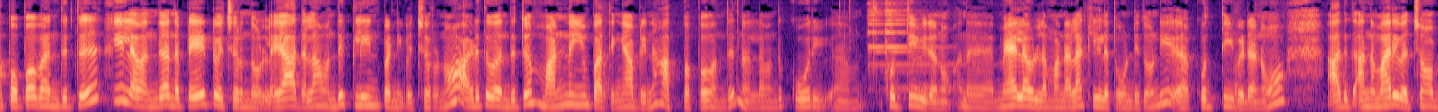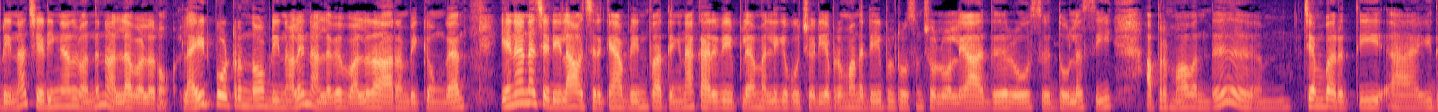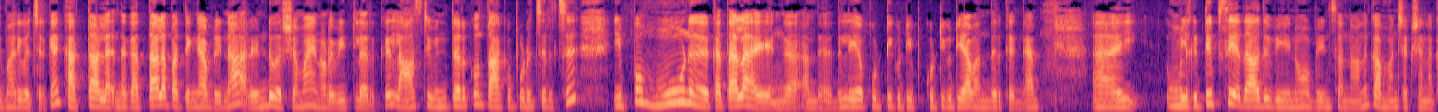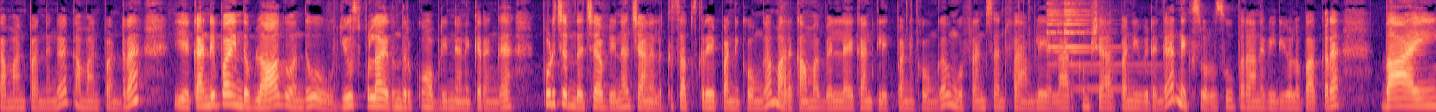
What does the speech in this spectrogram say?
அப்பப்போ வந்துட்டு கீழே வந்து அந்த பிளேட் வச்சுருந்தோம் இல்லையா அதெல்லாம் வந்து க்ளீன் பண்ணி வச்சிடணும். அடுத்து வந்துட்டு மண்ணையும் பார்த்தீங்க அப்படின்னா அப்பப்போ வந்து நல்லா வந்து கோரி கொத்தி விடணும். அந்த மேலே உள்ள மண்ணெல்லாம் கீழே தோண்டி தோண்டி கொத்தி விடணும். அதுக்கு அந்த மாதிரி வச்சோம் அப்படின்னா செடிகள் வந்து நல்லா வளரும். லைட் போட்டிருந்தோம் அப்படின்னாலே நல்லாவே வளர ஆரம்பிக்குங்க. என்னென்ன செடியெல்லாம் வச்சுருக்கேன் அப்படின்னு பார்த்தீங்கன்னா கருவேப்பிலை மல்லிகைப்பூ செடி அப்புறமா அந்த டேபிள் ரோஸ்ன்னு சொல்லுவோம் இல்லையா? அது ரோஸு துளசி அப்புறமா வந்து செம்பருத்தி இது மாதிரி வச்சுருக்கேன். கத்தாழை. இந்த கத்தாழை பார்த்தீங்க அப்படின்னா ரெண்டு வருஷமாக என்னோட வீட்டில் இருக்குது லாஸ்ட் வின்டருக்கும் தாக்கு பிடிச்சிருச்சு. இப்போ மூணு கத்தாழை எங்கள் அந்த இதுலேயே குட்டி குட்டி குட்டி குட்டியாக வந்திருக்குங்க. உங்களுக்கு டிப்ஸ் ஏதாவது வேணும் அப்படின்னு சொன்னாலும் கமெண்ட் செக்ஷனில் கமெண்ட் பண்ணுங்கள் கமெண்ட் பண்ணுறேன் கண்டிப்பாக இந்த பிளாக் வந்து யூஸ்ஃபுல்லாக இருந்திருக்கும் அப்படின்னு நினைக்கிறேங்க. பிடிச்சிருந்துச்சு அப்படின்னா சேனலுக்கு சப்ஸ்கிரைப் பண்ணிக்கோங்க. மறக்காமல் பெல் ஐக்கான் கிளிக் பண்ணிக்கோங்க. உங்கள் ஃப்ரெண்ட்ஸ் அண்ட் ஃபேமிலி எல்லாருக்கும் ஷேர் பண்ணி விடுங்க. நெக்ஸ்ட் ஒரு சூப்பரான வீடியோவில் பார்க்குறேன் பாய்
